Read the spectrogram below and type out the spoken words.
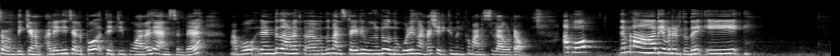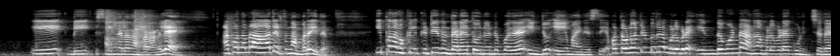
ശ്രദ്ധിക്കണം. അല്ലെങ്കിൽ ചിലപ്പോൾ തെറ്റിപ്പോകാനുള്ള ചാൻസ് ഉണ്ട്. അപ്പോൾ രണ്ട് തവണ ഒന്ന് മനസ്സിലായിട്ട് വീണ്ടും ഒന്നും കൂടി കണ്ടാൽ ശരിക്കും നിങ്ങൾക്ക് മനസ്സിലാവും കേട്ടോ അപ്പോൾ നമ്മൾ ആദ്യം ഇവിടെ എടുത്തത് എ എ ബി സി എന്നുള്ള നമ്പറാണ് അല്ലേ അപ്പോൾ നമ്മൾ ആദ്യം എടുത്ത നമ്പർ ഇത്. ഇപ്പം നമുക്ക് കിട്ടിയത് എന്താണ്? തൊണ്ണൂറ്റൊമ്പത് ഇന്റു എ മൈനസ് സി അപ്പോൾ തൊണ്ണൂറ്റൊമ്പത് നമ്മളിവിടെ എന്തുകൊണ്ടാണ് നമ്മളിവിടെ ഗുണിച്ചത്?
